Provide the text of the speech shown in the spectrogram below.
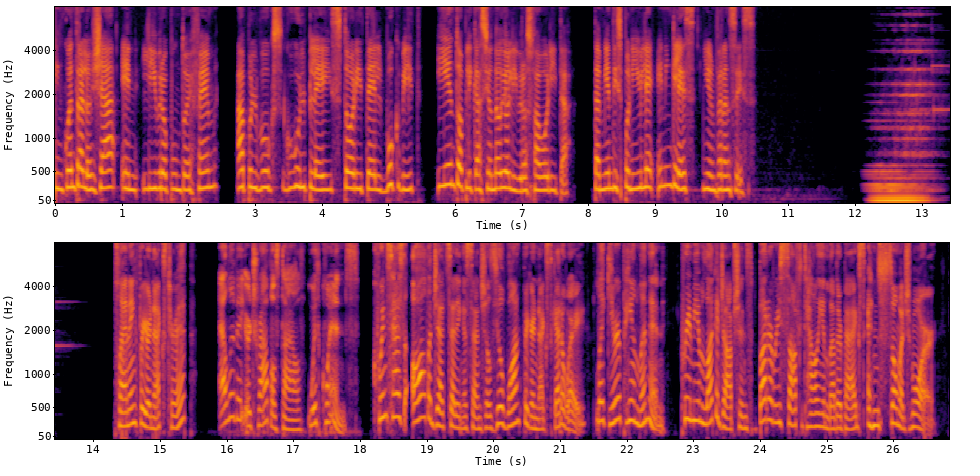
Encuéntralo ya en libro.fm, Apple Books, Google Play, Storytel, BookBeat y en tu aplicación de audiolibros favorita. También disponible en inglés y en francés. Planning for your next trip? Elevate your travel style with Quince. Quince has all the jet-setting essentials you'll want for your next getaway, like European linen, premium luggage options, buttery soft Italian leather bags, and so much more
